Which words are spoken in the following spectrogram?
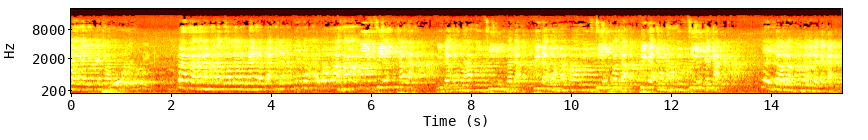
tidak ada lagi tauhid Mengapa anak-anak yang ibadah tidak tidak memahami fiqh tidak memahami fiqh ibadah. Tidak memahami fiqh tidak memahami fiqh zakat sehingga orang tidak ada zakat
